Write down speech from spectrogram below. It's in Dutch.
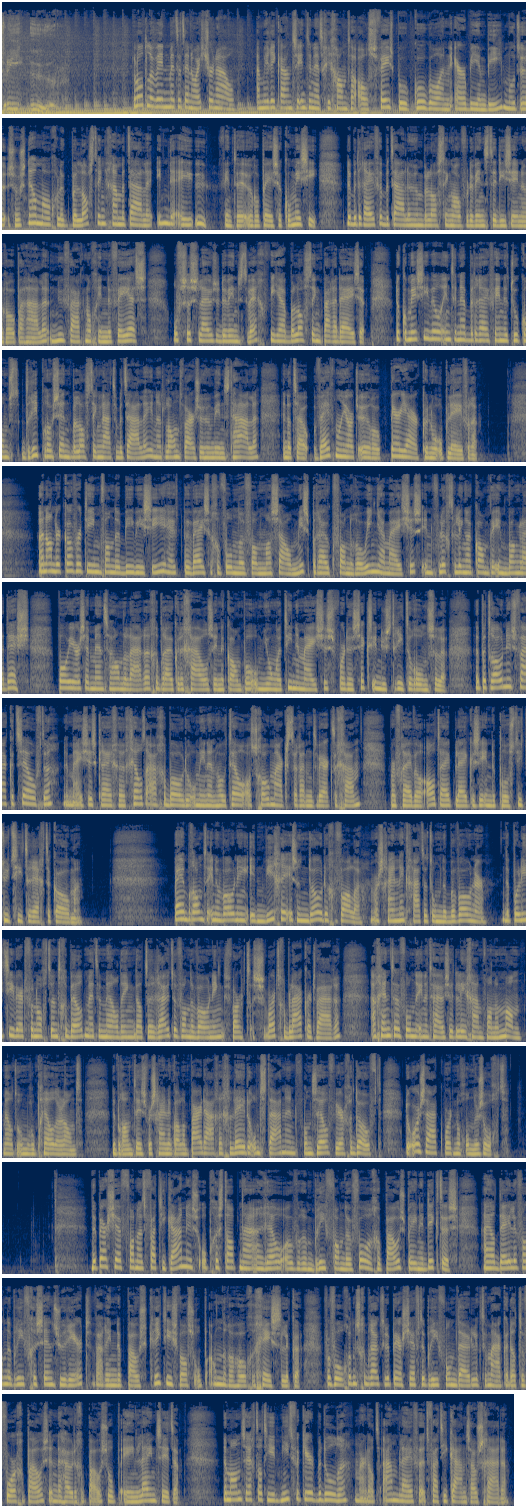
Drie uur. Lot Lewin met het NOS Journaal. Amerikaanse internetgiganten als Facebook, Google en Airbnb... moeten zo snel mogelijk belasting gaan betalen in de EU, vindt de Europese Commissie. De bedrijven betalen hun belasting over de winsten die ze in Europa halen... nu vaak nog in de VS. Of ze sluizen de winst weg via belastingparadijzen. De Commissie wil internetbedrijven in de toekomst 3% belasting laten betalen... in het land waar ze hun winst halen. En dat zou 5 miljard euro per jaar kunnen opleveren. Een undercover-team van de BBC heeft bewijzen gevonden van massaal misbruik van Rohingya-meisjes in vluchtelingenkampen in Bangladesh. Pooiers en mensenhandelaren gebruiken de chaos in de kampen om jonge tienermeisjes voor de seksindustrie te ronselen. Het patroon is vaak hetzelfde. De meisjes krijgen geld aangeboden om in een hotel als schoonmaakster aan het werk te gaan, maar vrijwel altijd blijken ze in de prostitutie terecht te komen. Bij een brand in een woning in Wiegen is een dode gevallen. Waarschijnlijk gaat het om de bewoner. De politie werd vanochtend gebeld met de melding dat de ruiten van de woning zwart, geblakerd waren. Agenten vonden in het huis het lichaam van een man, meldt Omroep Gelderland. De brand is waarschijnlijk al een paar dagen geleden ontstaan en vanzelf weer gedoofd. De oorzaak wordt nog onderzocht. De perschef van het Vaticaan is opgestapt na een rel over een brief van de vorige paus Benedictus. Hij had delen van de brief gecensureerd waarin de paus kritisch was op andere hoge geestelijken. Vervolgens gebruikte de perschef de brief om duidelijk te maken dat de vorige paus en de huidige paus op één lijn zitten. De man zegt dat hij het niet verkeerd bedoelde, maar dat aanblijven het Vaticaan zou schaden.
